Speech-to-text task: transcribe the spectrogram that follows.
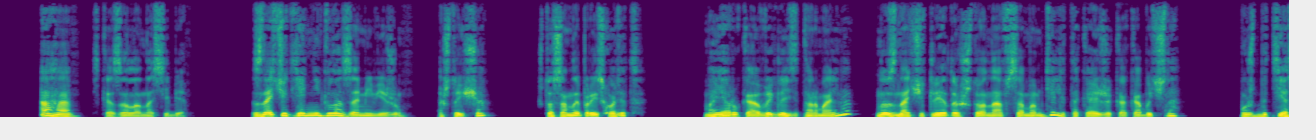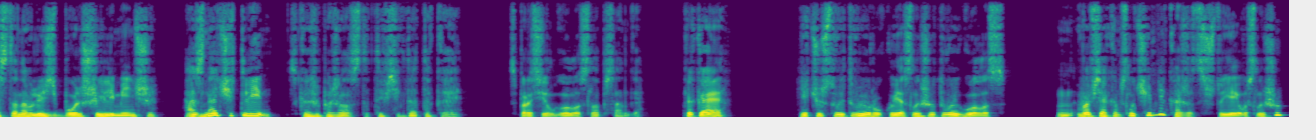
— Ага, — сказала она себе. — Значит, я не глазами вижу. А что еще? Что со мной происходит? Моя рука выглядит нормально, но значит ли это, что она в самом деле такая же, как обычно? Может быть, я становлюсь больше или меньше? А значит ли... — Скажи, пожалуйста, ты всегда такая? — спросил голос Лапсанга. — Какая? — Я чувствую твою руку, я слышу твой голос. Во всяком случае, мне кажется, что я его слышу.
